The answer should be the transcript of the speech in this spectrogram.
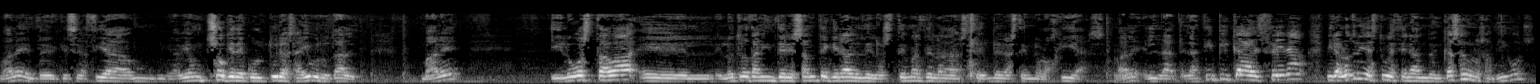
¿vale? Entre que se hacía había un choque de culturas ahí brutal, ¿vale? Y luego estaba el, el otro tan interesante que era el de los temas de las, de las tecnologías, ¿vale? La, la típica escena... Mira, el otro día estuve cenando en casa de unos amigos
